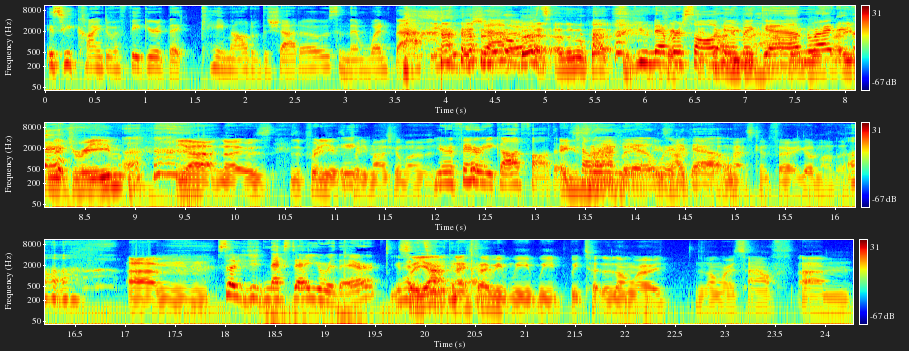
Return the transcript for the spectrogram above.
is he kind of a figure that came out of the shadows and then went back into the shadows? a little bit. A little bit. you never like, saw him again, happen? right? Was that even a dream? yeah, no, it was. It was a pretty, was a pretty magical moment. You're a fairy godfather exactly, telling you exactly. where to go. A Mexican fairy godmother. Uh-huh. Um, so you, next day you were there. You so yeah, next day we, we, we, we took the long road, the long road south, um,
